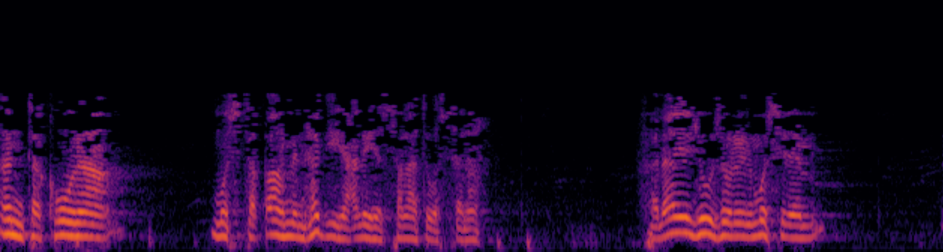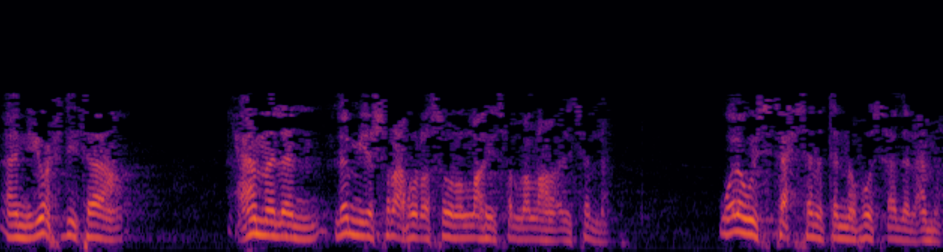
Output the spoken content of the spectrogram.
أن تكون مستقاة من هديه عليه الصلاة والسلام. فلا يجوز للمسلم أن يحدث عملا لم يشرعه رسول الله صلى الله عليه وسلم. ولو استحسنت النفوس هذا العمل.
